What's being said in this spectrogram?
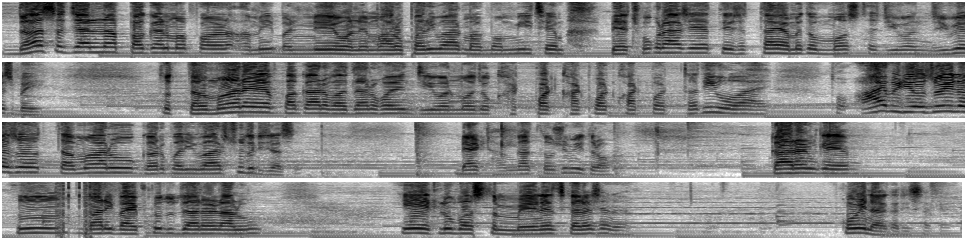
દસ હજારના પગારમાં પણ અમે બંને અને મારો પરિવાર, મારી મમ્મી છે, બે છોકરા છે, તે છતાંય અમે તો મસ્ત જીવન જીવીએ જ ભાઈ. તો તમારે પગાર વધારે હોય જીવનમાં જો ખટપટ ખટપટ ખટપટ થતી હોય, તો આ વીડિયો જોઈ લેજો, તમારું ઘર પરિવાર સુધરી જશે. બે ઠંગાત કહું છું મિત્રો. કારણ કે હું મારી વાઈફનું ઉદાહરણ આલું, એ એટલું મસ્ત મેનેજ કરે છે ને, કોઈ ના કરી શકે.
